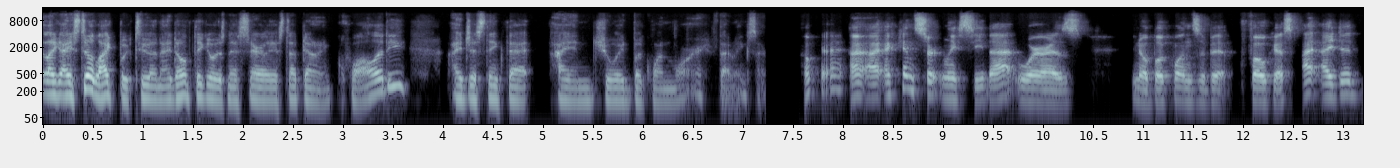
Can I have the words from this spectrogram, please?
like i still like book two and i don't think it was necessarily a step down in quality i just think that i enjoyed book one more if that makes sense Okay, I, I- can certainly see that. Whereas, you know, book one's a bit focused. I, I did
